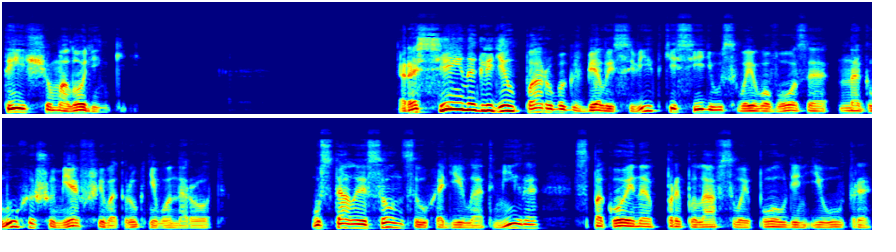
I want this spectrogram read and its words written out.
ты еще молоденький. Рассеянно глядел парубок в белой свитке, сидя у своего воза, наглухо шумевший вокруг него народ. Усталое солнце уходило от мира, спокойно пропылав свой полдень и утро,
